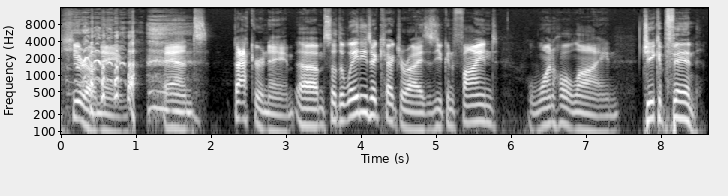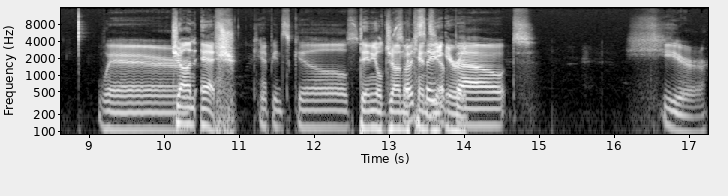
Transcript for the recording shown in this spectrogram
hero name and backer name. Um, so the way these are characterized is you can find one whole line Jacob Finn, where John Esch, camping skills. Daniel John so I'd say Eric. about here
